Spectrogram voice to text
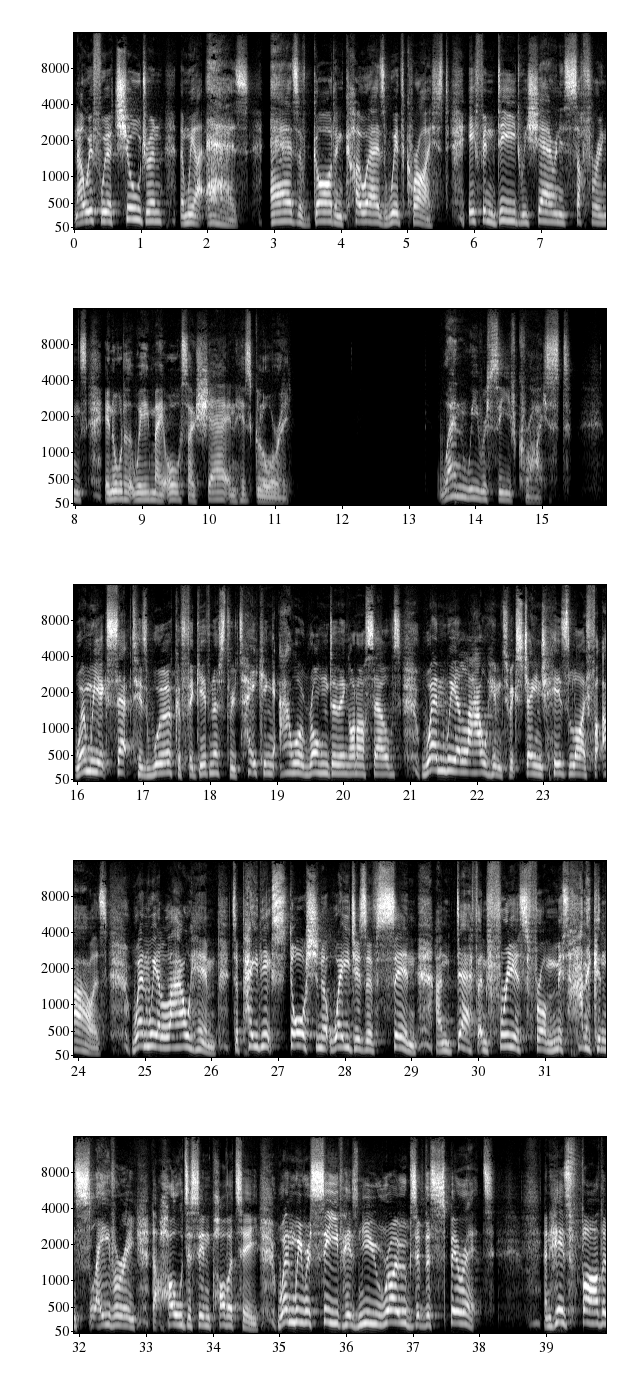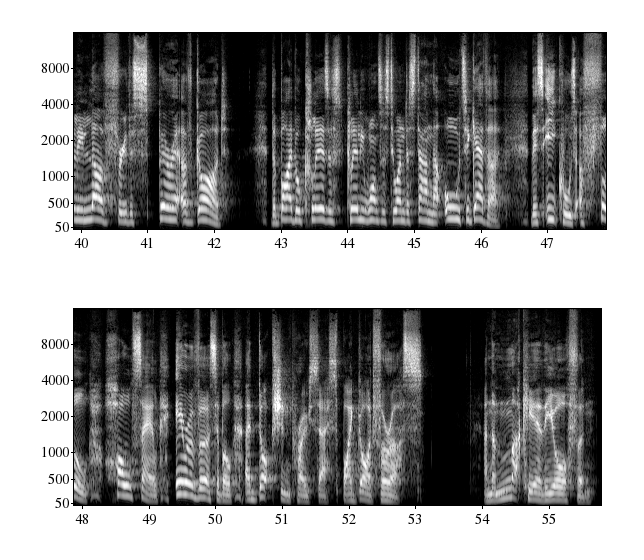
Now, if we are children, then we are heirs, heirs of God and co heirs with Christ, if indeed we share in his sufferings, in order that we may also share in his glory. When we receive Christ, when we accept his work of forgiveness through taking our wrongdoing on ourselves, when we allow him to exchange his life for ours, when we allow him to pay the extortionate wages of sin and death and free us from Miss Hannigan's slavery that holds us in poverty, when we receive his new robes of the Spirit and his fatherly love through the Spirit of God, the Bible us, clearly wants us to understand that altogether, this equals a full, wholesale, irreversible adoption process by God for us. And the muckier the orphan,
